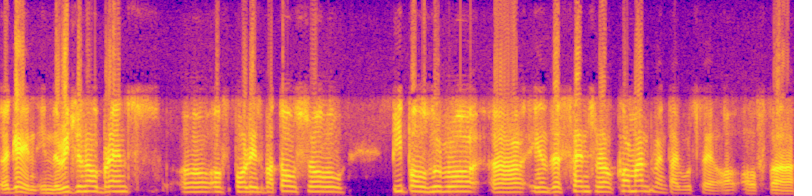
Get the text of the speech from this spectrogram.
again in the regional branch uh, of police, but also people who were uh, in the central commandment, I would say, of of, uh,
